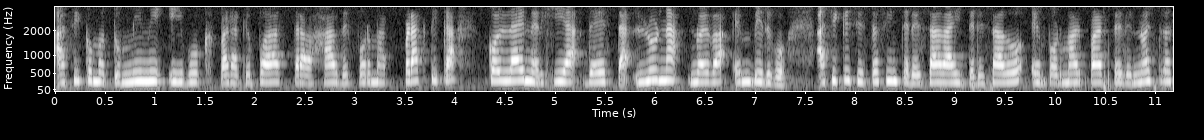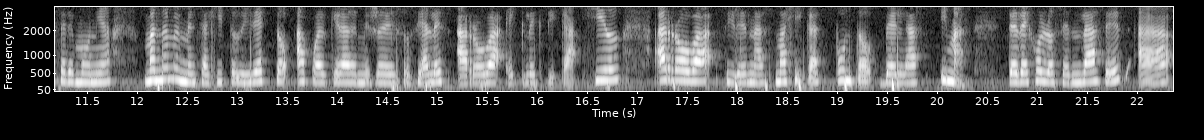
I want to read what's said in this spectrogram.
así como tu mini ebook para que puedas trabajar de forma práctica con la energía de esta luna nueva en Virgo. Así que si estás interesada, interesado en formar parte de nuestra ceremonia, mándame un mensajito directo a cualquiera de mis redes sociales, arroba ecléctica hill, arroba sirenasmágicas.velas y más. Te dejo los enlaces a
